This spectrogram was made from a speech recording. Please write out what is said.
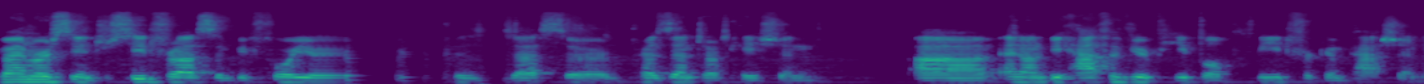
Divine mercy, intercede for us and before your possessor, present our occasion, uh, and on behalf of your people, plead for compassion.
